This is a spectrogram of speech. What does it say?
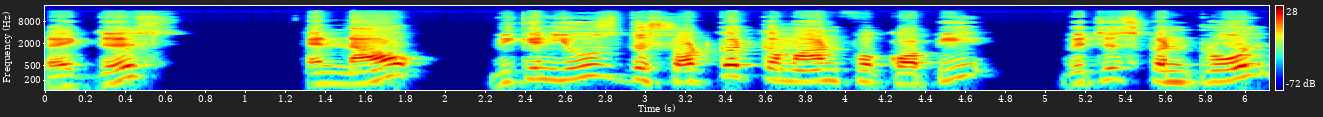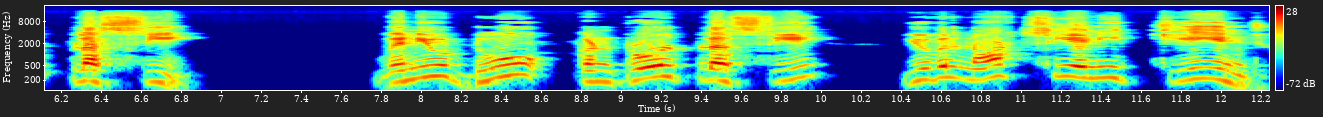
like this and now we can use the shortcut command for copy which is control plus C. When you do control plus C, you will not see any change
